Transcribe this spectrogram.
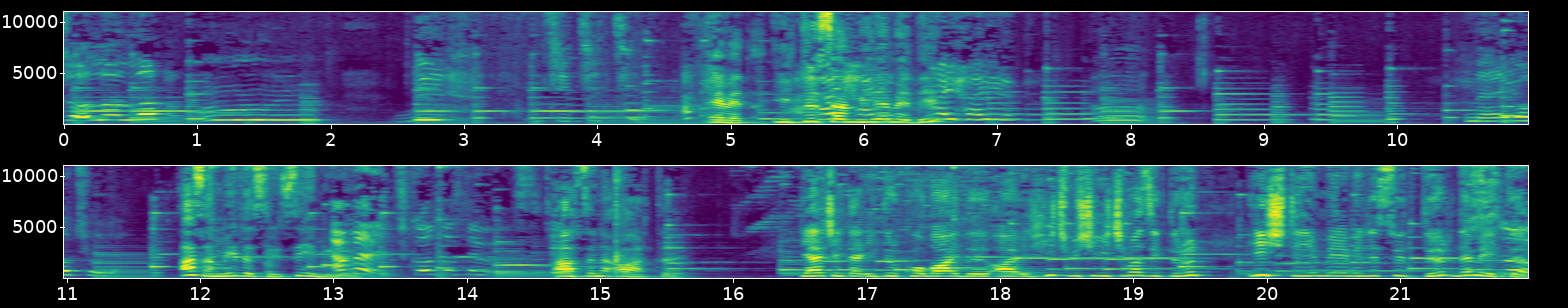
talala, ım, bir, iki, iki, iki. Evet İlknur sen bilemedin. Hayır, hayır. Im, Meyve suyu. Aslan meyve suyu sevmiyor. Ama çikolata seviyorum. Aslanı artı. Gerçekten İlknur kolaydı. Ay, Hiçbir şey içmez İlknur'un. İçtiği meyveli süttür değil mi İlknur?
